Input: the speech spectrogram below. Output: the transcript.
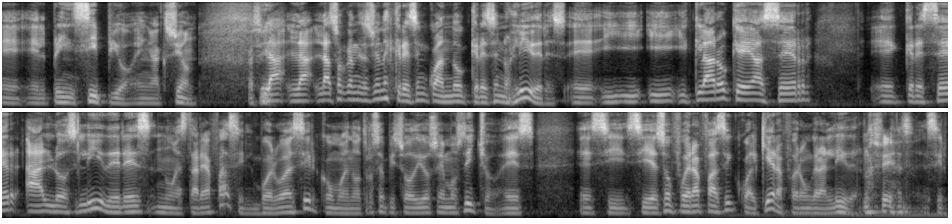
eh, el principio en acción. Así La- la- las organizaciones crecen cuando crecen los líderes eh, y, y- y claro que hacer eh, crecer a los líderes no es tarea fácil. Vuelvo a decir, como en otros episodios hemos dicho, es eh, si, si eso fuera fácil, cualquiera fuera un gran líder. Así es. Es decir,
